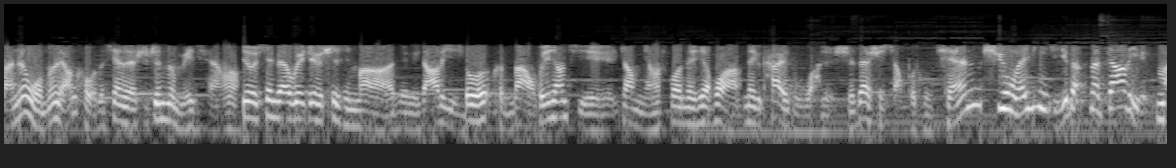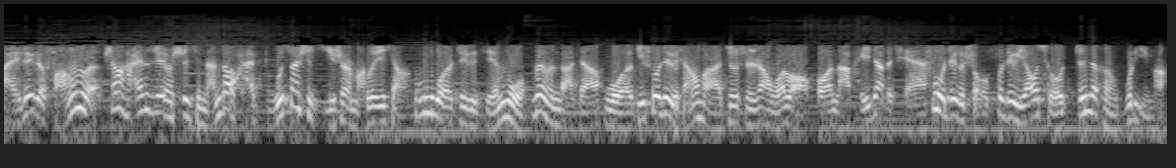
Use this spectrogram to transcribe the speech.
反正我们两口子现在是真的没钱了，就现在为这个事情嘛，这个压力都很大。我回想起丈母娘说的那些话，那个态度啊，实在是想不通。钱是用来应急的，那家里买这个房子、生孩子这种事情，难道还不算是急事吗？所以想通过这个节目问问大家，我提出这个想法，就是让我老婆拿陪嫁的钱付这个首付，这个要求真的很无理吗？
